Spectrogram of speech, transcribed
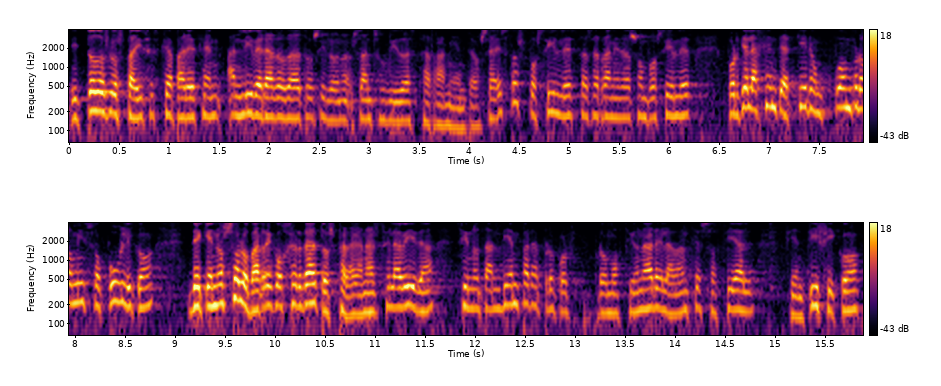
Y todos los países que aparecen han liberado datos y los han subido a esta herramienta. O sea, esto es posible, estas herramientas son posibles porque la gente adquiere un compromiso público de que no solo va a recoger datos para ganarse la vida, sino también para promocionar el avance social, científico,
